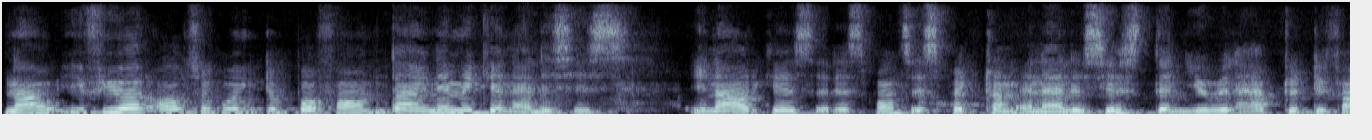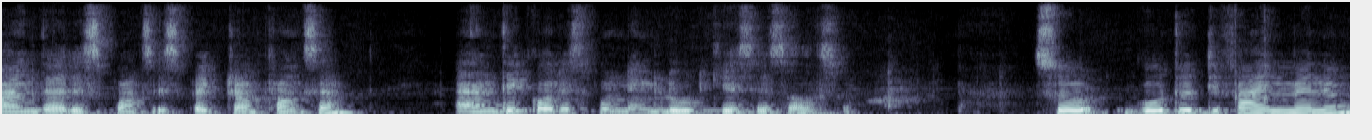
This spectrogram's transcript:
Now if you are also going to perform dynamic analysis in our case, response spectrum analysis, then you will have to define the response spectrum function and the corresponding load cases also. So go to define menu.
